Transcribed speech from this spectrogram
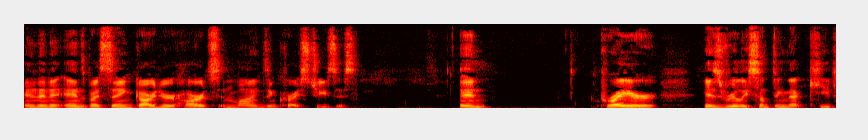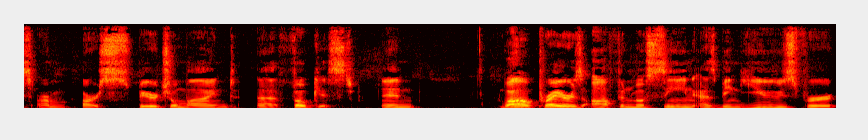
And then it ends by saying, guard your hearts and minds in Christ Jesus. And prayer is really something that keeps our, our spiritual mind uh, focused. And while prayer is often most seen as being used for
